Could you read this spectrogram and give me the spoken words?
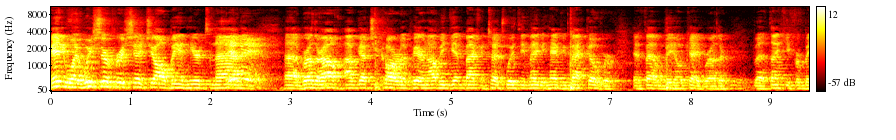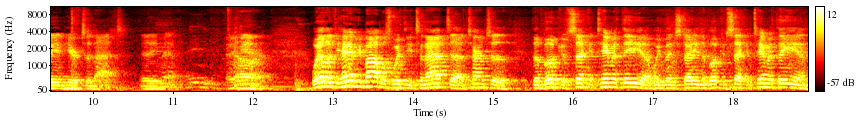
anyway, we sure appreciate y'all being here tonight. Uh, brother, I'll, I've got your card up here, and I'll be getting back in touch with you. Maybe have you back over if that'll be okay, brother. But thank you for being here tonight. Amen. Amen. Well, if you have your Bibles with you tonight, uh, turn to the book of Second Timothy. Uh, we've been studying the book of Second Timothy, and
